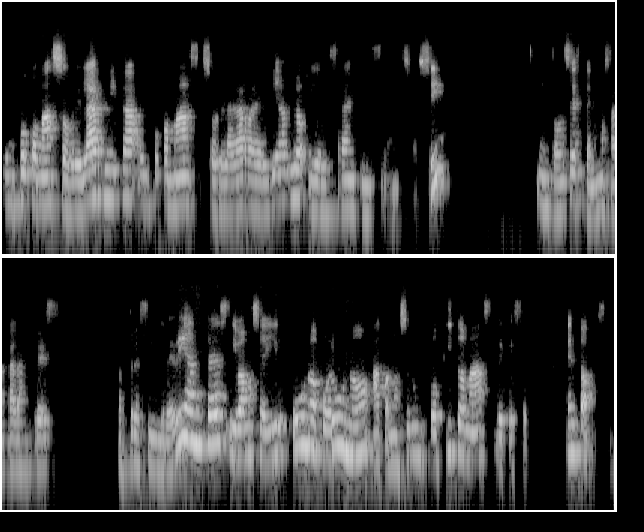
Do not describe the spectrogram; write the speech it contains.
un poco más sobre el árnica, un poco más sobre la garra del diablo y el frankincenso, ¿sí? Entonces tenemos acá las tres, los tres ingredientes y vamos a ir uno por uno a conocer un poquito más de qué se trata. Entonces,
